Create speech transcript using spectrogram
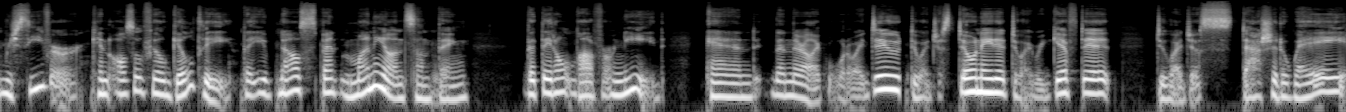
receiver can also feel guilty that you've now spent money on something that they don't love or need. And then they're like, well, what do I do? Do I just donate it? Do I regift it? Do I just stash it away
